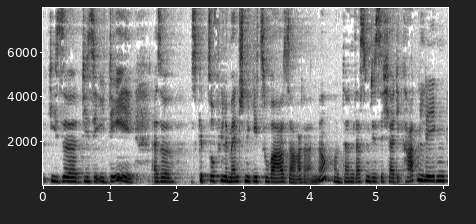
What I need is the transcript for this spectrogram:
diese, diese Idee, also es gibt so viele Menschen, die gehen zu Wahrsagern, ne? Und dann lassen die sich ja die Karten legen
